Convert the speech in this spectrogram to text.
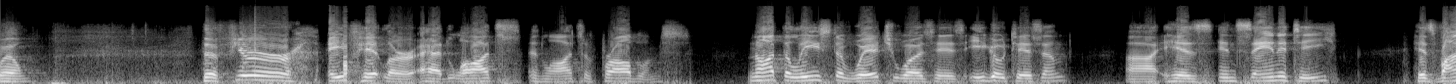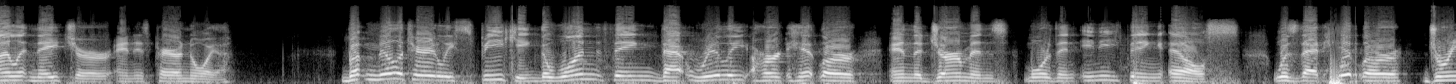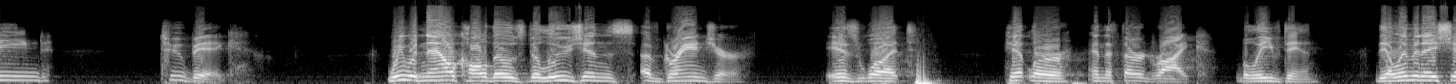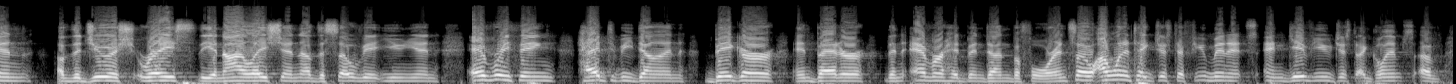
Well, the Fuhrer Adolf Hitler had lots and lots of problems, not the least of which was his egotism, uh, his insanity, his violent nature, and his paranoia. But militarily speaking, the one thing that really hurt Hitler and the Germans more than anything else was that Hitler dreamed too big. We would now call those delusions of grandeur, is what Hitler and the Third Reich believed in. The elimination of the Jewish race, the annihilation of the Soviet Union, everything had to be done bigger and better than ever had been done before. And so I want to take just a few minutes and give you just a glimpse of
